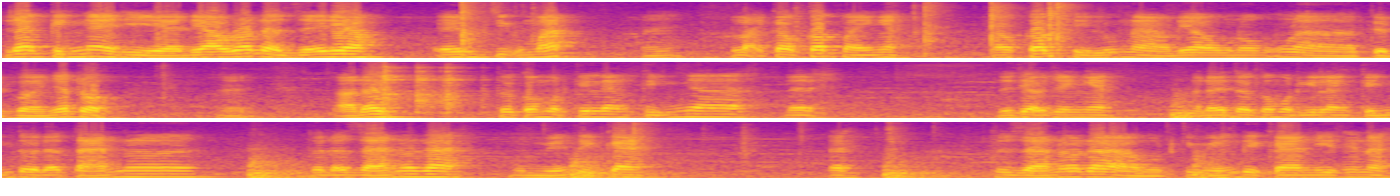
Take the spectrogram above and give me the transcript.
led kính này thì ờ, đeo rất là dễ đeo êm dịu mắt Đấy. loại cao cấp mà anh em cao cấp thì lúc nào đeo nó cũng là tuyệt vời nhất rồi Đấy ở đây tôi có một cái len kính à, đây này giới thiệu cho anh em ở đây tôi có một cái len kính tôi đã tán ờ, tôi đã dán nó ra một miếng đề can đây tôi dán nó ra ở một cái miếng đề can như thế này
